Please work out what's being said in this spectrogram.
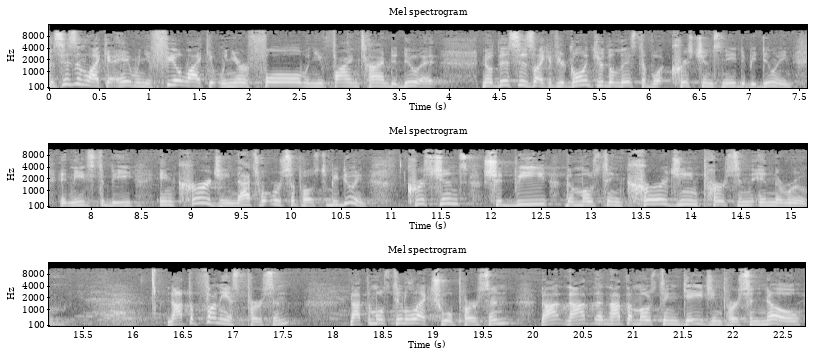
This isn't like, a, hey, when you feel like it, when you're full, when you find time to do it. No, this is like if you're going through the list of what Christians need to be doing, it needs to be encouraging. That's what we're supposed to be doing. Christians should be the most encouraging person in the room. Not the funniest person, not the most intellectual person, not, not, the, not the most engaging person. No,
